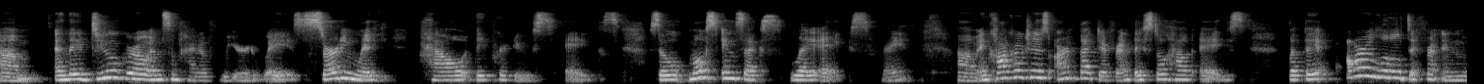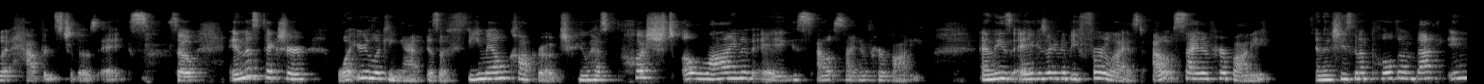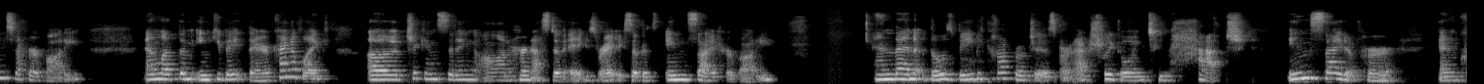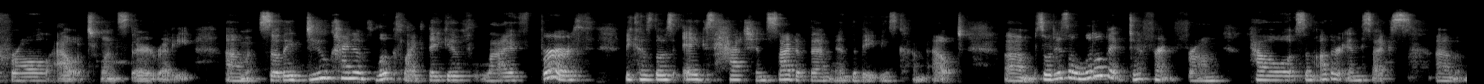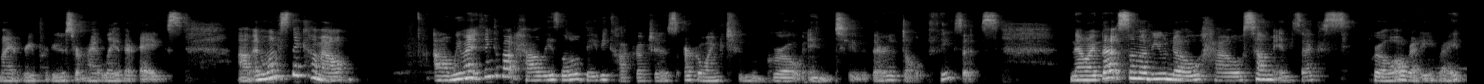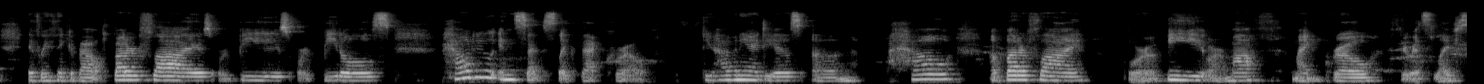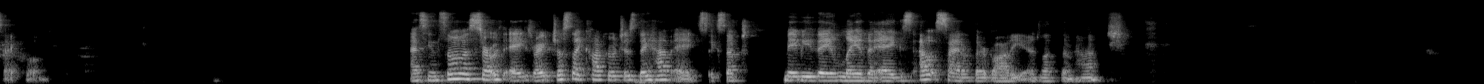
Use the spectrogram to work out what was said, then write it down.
Um, and they do grow in some kind of weird ways, starting with how they produce eggs. So most insects lay eggs, right? Um, and cockroaches aren't that different. They still have eggs, but they are a little different in what happens to those eggs. So in this picture, what you're looking at is a female cockroach who has pushed a line of eggs outside of her body. And these eggs are going to be fertilized outside of her body. And then she's going to pull them back into her body and let them incubate there, kind of like a chicken sitting on her nest of eggs, right? Except it's inside her body. And then those baby cockroaches are actually going to hatch inside of her and crawl out once they're ready. Um, so they do kind of look like they give live birth because those eggs hatch inside of them and the babies come out. Um, so it is a little bit different from how some other insects um, might reproduce or might lay their eggs. Um, and once they come out, uh, we might think about how these little baby cockroaches are going to grow into their adult phases. Now, I bet some of you know how some insects grow already, right? If we think about butterflies or bees or beetles, how do insects like that grow? Do you have any ideas on how a butterfly or a bee or a moth might grow through its life cycle? I've seen some of us start with eggs, right? Just like cockroaches, they have eggs, except maybe they lay the eggs outside of their body and let them hatch.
